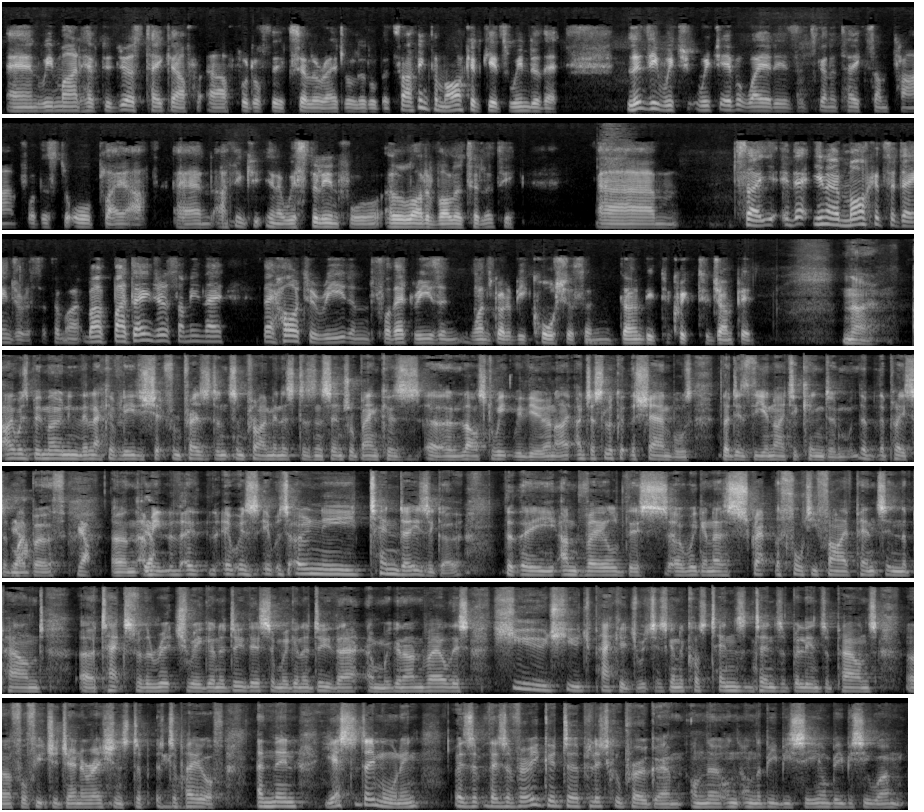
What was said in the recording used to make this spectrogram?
and we might have to just take our our foot off the accelerator a little bit. So I think the market gets wind of that. Lindsay, which whichever way it is, it's going to take some time for this to all play out, and I think you know we're still in for a lot of volatility. Um, so that you know, markets are dangerous at the moment. But by dangerous, I mean they they're hard to read, and for that reason, one's got to be cautious and don't be too quick to jump in. No. I was bemoaning the lack of leadership from presidents and prime ministers and central bankers uh, last week with you, and I, I just look at the shambles that is the United Kingdom, the, the place of my birth. Yeah. Um, I Yeah. mean, it, it was it was only ten days ago that they unveiled this. Uh, we're going to scrap the forty-five pence in the pound uh, tax for the rich. We're going to do this and we're going to do that, and we're going to unveil this huge, huge package, which is going to cost tens and tens of billions of pounds uh, for future generations to to pay off. And then yesterday morning, there's a, there's a very good uh, political program on the on, on the BBC on BBC One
